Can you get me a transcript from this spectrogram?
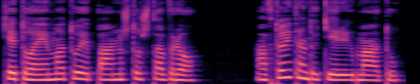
και το αίμα του επάνω στο σταυρό. Αυτό ήταν το κήρυγμά του.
